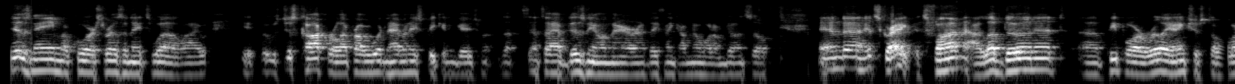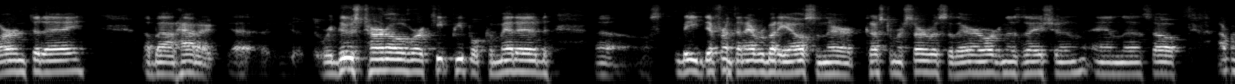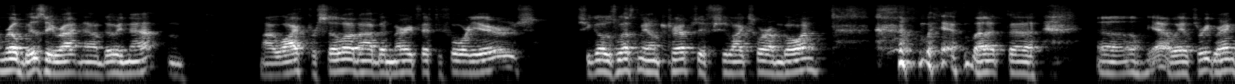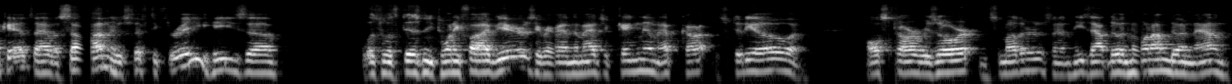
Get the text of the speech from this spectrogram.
his name, of course, resonates well. I if it was just Cockerell, I probably wouldn't have any speaking engagement. But since I have Disney on there, they think I know what I'm doing. So, and uh, it's great. It's fun. I love doing it. Uh, people are really anxious to learn today about how to uh, reduce turnover, keep people committed, uh, be different than everybody else in their customer service of their organization. And uh, so I'm real busy right now doing that. And my wife, Priscilla, and I have been married 54 years. She goes with me on trips if she likes where I'm going. but uh, uh, yeah, we have three grandkids. I have a son who's 53. He's uh, was with Disney 25 years. He ran the Magic Kingdom, Epcot, the studio, and All Star Resort, and some others. And he's out doing what I'm doing now.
